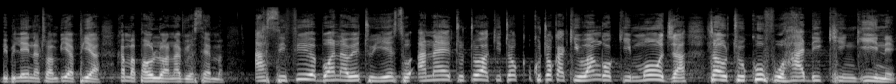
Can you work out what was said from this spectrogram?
Biblia inatuambia pia kama Paulo anavyosema, asifiwe Bwana wetu Yesu anayetutoa kutoka kiwango kimoja cha utukufu hadi kingine.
